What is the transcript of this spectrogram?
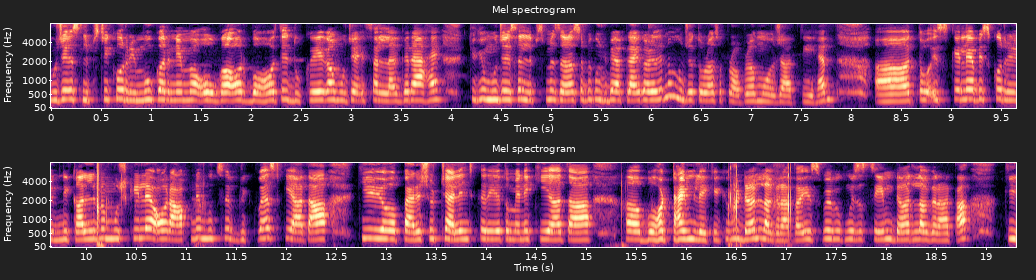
मुझे इस लिपस्टिक को रिमूव करने में होगा और बहुत ही दुखेगा मुझे, ऐसा लग रहा है। क्योंकि मुझे ऐसे लिप्स में ज़रा सा भी कुछ भी अप्लाई कर दे ना, मुझे थोड़ा सा प्रॉब्लम हो जाती है। तो इसके लिए अब इसको निकालने में मुश्किल है और आपने मुझसे रिक्वेस्ट किया था कि पैराशूट चैलेंज करिए तो मैंने किया था। बहुत टाइम लेके, क्योंकि डर लग रहा था, इसमें भी मुझे सेम डर लग रहा था कि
